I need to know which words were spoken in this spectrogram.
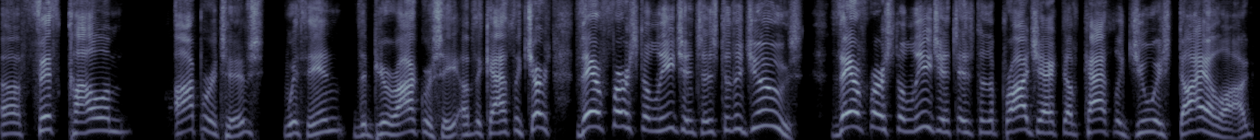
uh, fifth column operatives within the bureaucracy of the Catholic Church. Their first allegiance is to the Jews. Their first allegiance is to the project of Catholic Jewish dialogue,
